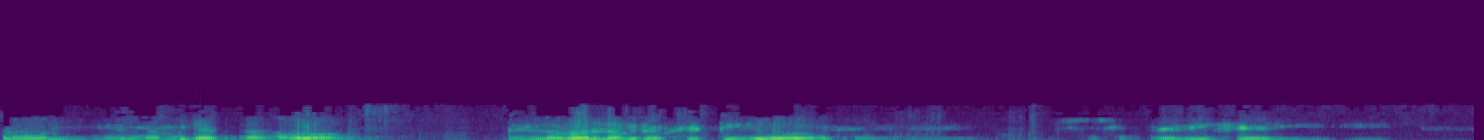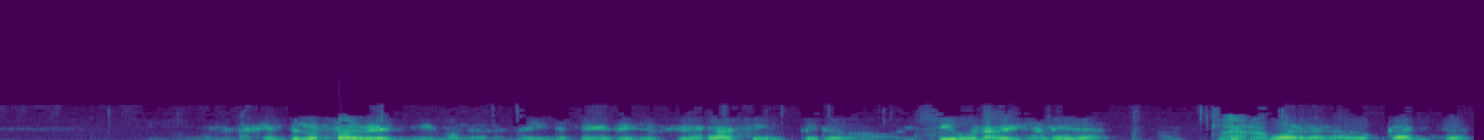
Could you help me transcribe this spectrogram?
Mira, mira en los dos logré objetivos. Eh, yo siempre dije, y, la gente lo sabe, mismo la, Independiente, yo soy de Racing, pero sigo en Avellaneda, claro. que cuadra las dos canchas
